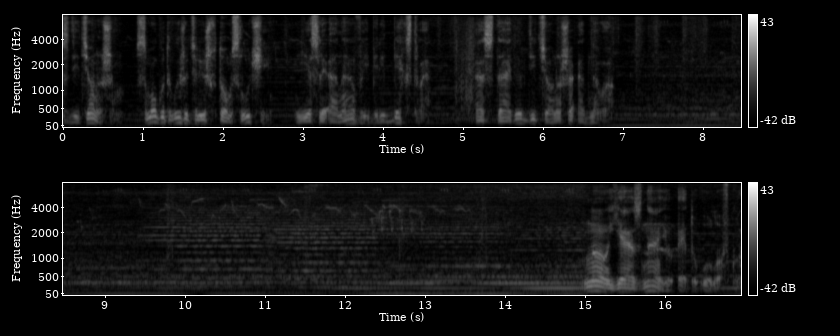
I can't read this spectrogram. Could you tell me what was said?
с детенышем смогут выжить лишь в том случае, если она выберет бегство, оставив детеныша одного. Но я знаю эту уловку.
